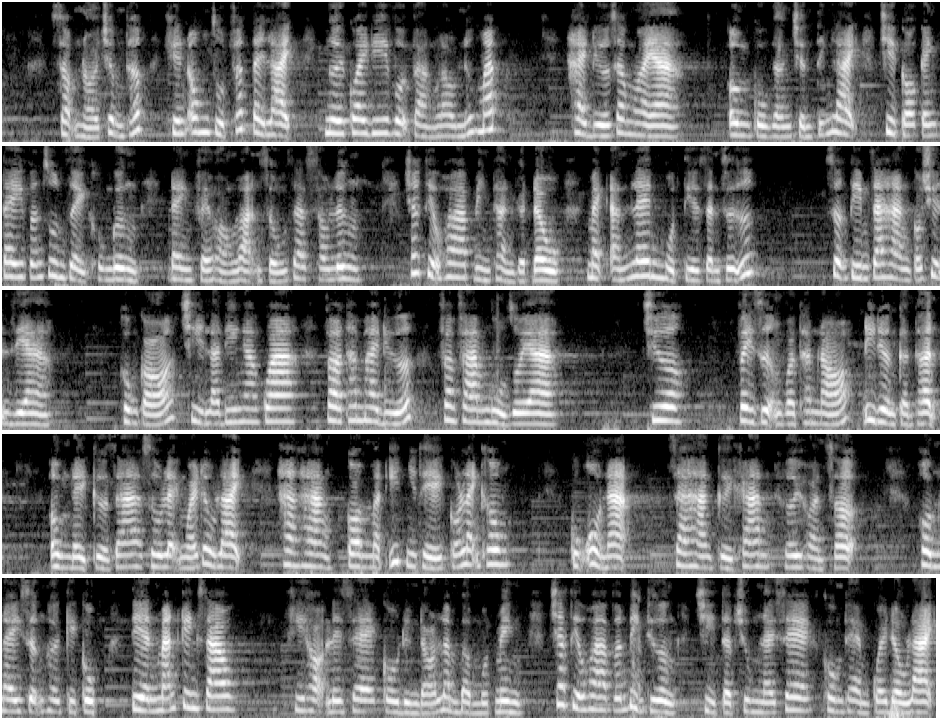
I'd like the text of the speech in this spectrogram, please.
Giọng nói trầm thấp khiến ông rụt phát tay lại, người quay đi vội vàng lau nước mắt. Hai đứa ra ngoài à? Ông cố gắng chấn tĩnh lại, chỉ có cánh tay vẫn run rẩy không ngừng, đành phải hoảng loạn giấu ra sau lưng. Chắc thiệu hoa bình thản gật đầu, mạch án lên một tia giận dữ. Sượng tìm ra hàng có chuyện gì à? Không có, chỉ là đi ngang qua, vào thăm hai đứa, Pham Pham ngủ rồi à? Chưa. Vậy Dượng vào thăm nó, đi đường cẩn thận. Ông đẩy cửa ra rồi lại ngoái đầu lại. Hàng hàng, còn mặt ít như thế có lạnh không? Cũng ổn ạ. Gia hàng cười khan, hơi hoàn sợ. Hôm nay dựng hơi kỳ cục, tiền mãn kinh sao? Khi họ lên xe, cô đứng đó lầm bầm một mình. Chắc Thiệu Hoa vẫn bình thường, chỉ tập trung lái xe, không thèm quay đầu lại.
